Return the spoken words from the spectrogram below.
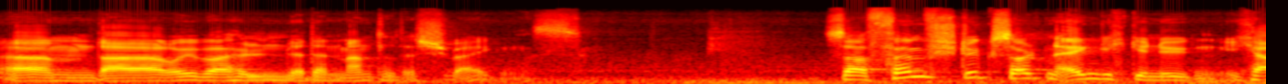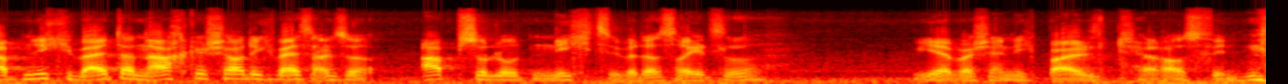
Ähm, darüber hüllen wir den Mantel des Schweigens. So, fünf Stück sollten eigentlich genügen. Ich habe nicht weiter nachgeschaut, ich weiß also absolut nichts über das Rätsel wie ihr wahrscheinlich bald herausfinden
